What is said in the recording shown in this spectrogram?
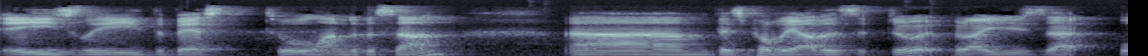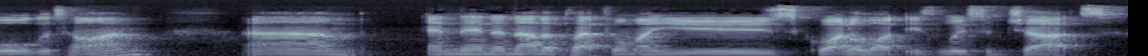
easily the best tool under the sun. Um, there's probably others that do it, but I use that all the time. Um, and then another platform I use quite a lot is Lucidcharts,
